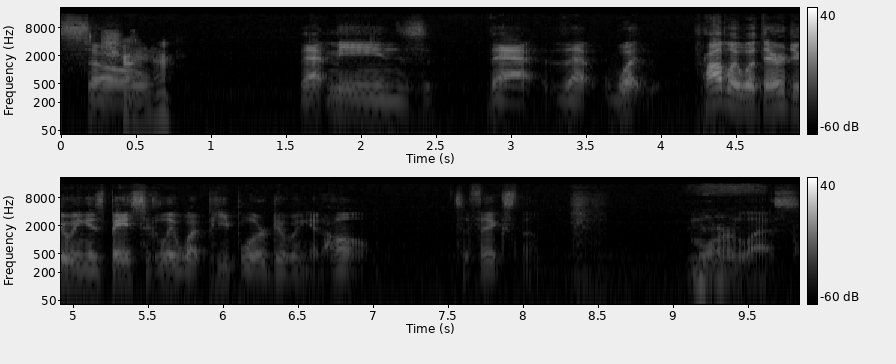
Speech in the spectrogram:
So China. that means that that what probably what they're doing is basically what people are doing at home. to fix them, more or less.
